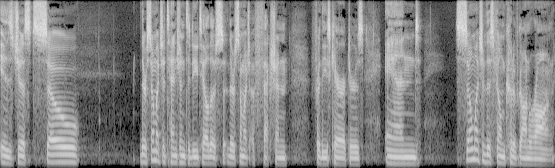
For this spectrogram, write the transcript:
is just so there's so much attention to detail. There's there's so much affection for these characters, and so much of this film could have gone wrong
